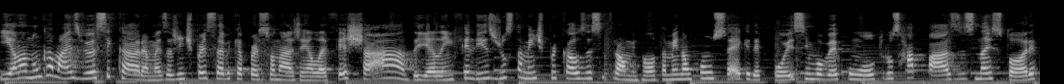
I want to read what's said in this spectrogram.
e ela nunca mais viu esse cara, mas a gente percebe que a personagem ela é fechada e ela é infeliz justamente por causa desse trauma. Então ela também não consegue depois se envolver com outros rapazes na história.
